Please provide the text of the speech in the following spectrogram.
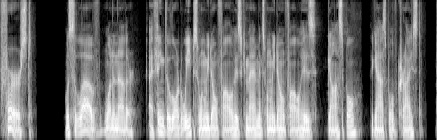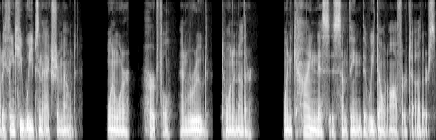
first was to love one another. I think the Lord weeps when we don't follow his commandments, when we don't follow his gospel, the gospel of Christ. But I think he weeps an extra amount when we're hurtful and rude to one another, when kindness is something that we don't offer to others.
